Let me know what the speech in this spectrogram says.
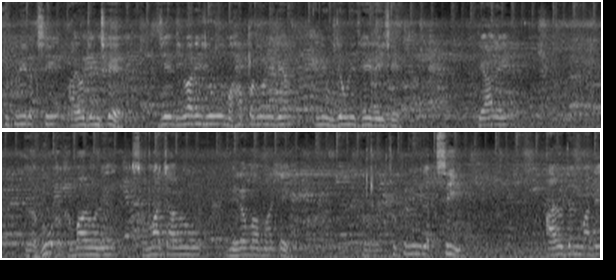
ચૂંટણીલક્ષી આયોજન છે. જે દિવાળી જેવું મહાપર્વની જેમ એની ઉજવણી થઈ રહી છે. ત્યારે લઘુ અખબારોને સમાચારો મેળવવા માટે ચૂંટણીલક્ષી આયોજન માટે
